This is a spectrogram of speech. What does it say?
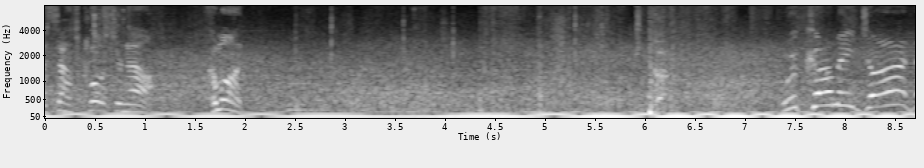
That sounds closer now. Come on. We're coming, John!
